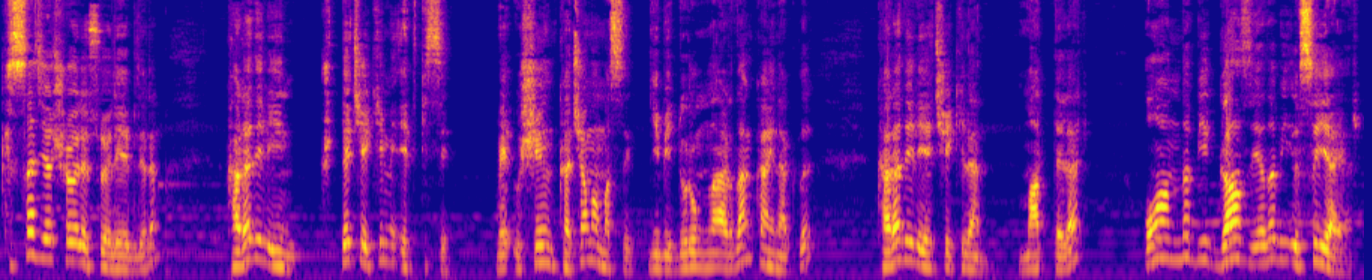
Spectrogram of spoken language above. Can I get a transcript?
Kısaca şöyle söyleyebilirim. Kara deliğin kütle çekimi etkisi ve ışığın kaçamaması gibi durumlardan kaynaklı kara deliğe çekilen maddeler o anda bir gaz ya da bir ısı yayar.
